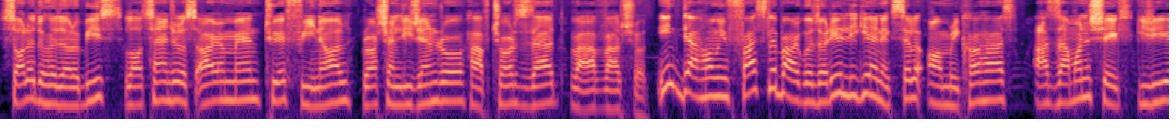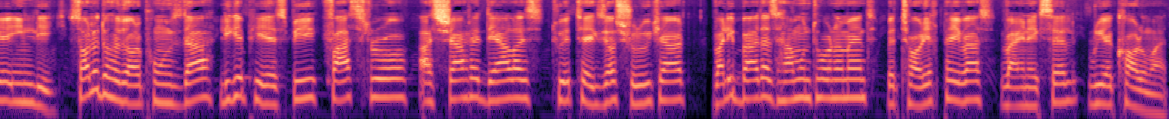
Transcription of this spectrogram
سال 2020 لاس آنجلس Ironmen توی فینال Russian Legion رو 7 4 زد و اول شد. این دهمین فصل برگزاری لیگ NXL آمریکا هست. از زمان شکل‌گیری این لیگ. سال 2015 لیگ PSP فصل رو از شهر دالاس توی تگزاس شروع کرد. ولی بعد از همون تورنمنت به تاریخ پیوست و NXL روی کار اومد.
